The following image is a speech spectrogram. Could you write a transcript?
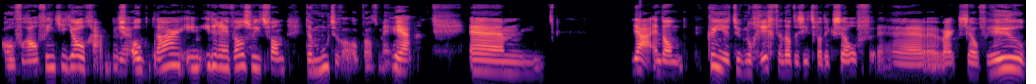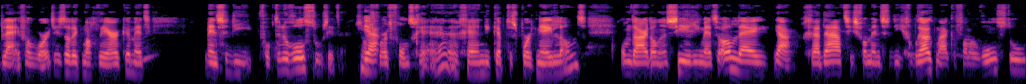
Overal vind je yoga. Dus Ja. ook daarin iedereen heeft wel zoiets van, daar moeten we ook wat mee. Ja, Ehm, ja, en dan kun je natuurlijk nog richten, en dat is iets wat ik zelf, eh, waar ik zelf heel blij van word, is dat ik mag werken met mensen die bijvoorbeeld in een rolstoel zitten. Zoals Ja. voor het Fonds Ge hè, Gehandicapten Sport Nederland. Om daar dan een serie met allerlei ja, gradaties van mensen die gebruik maken van een rolstoel.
